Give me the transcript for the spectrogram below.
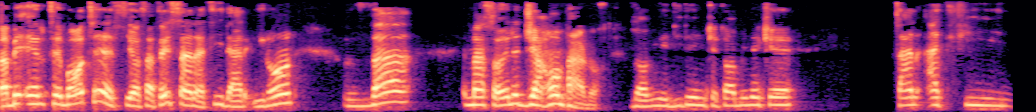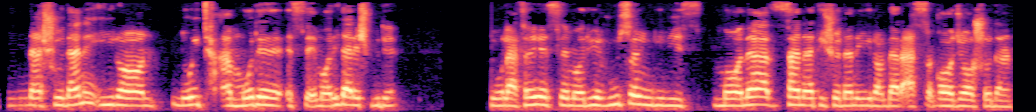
و به ارتباط سیاست های صنعتی در ایران و مسائل جهان پرداخت. زاویه دید این کتاب اینه که صنعتی نشدن ایران نوعی تعمد استعماری درش بوده. دولت های استعماری روس و انگلیس مانع از صنعتی شدن ایران در عصر قاجار شدن.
